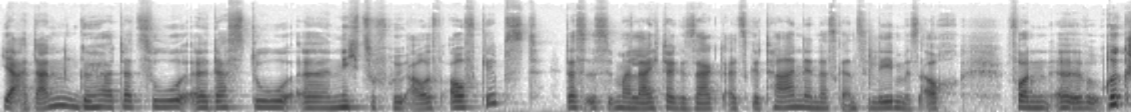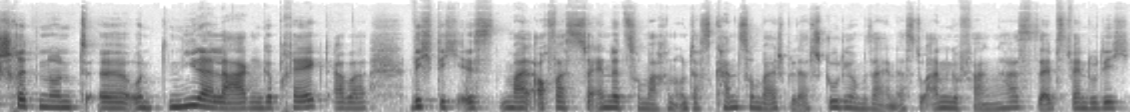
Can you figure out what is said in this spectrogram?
ja, dann gehört dazu, äh, dass du äh, nicht zu früh auf, aufgibst, das ist immer leichter gesagt als getan, denn das ganze Leben ist auch von äh, Rückschritten und, äh, und Niederlagen geprägt. Aber wichtig ist, mal auch was zu Ende zu machen. Und das kann zum Beispiel das Studium sein, das du angefangen hast. Selbst wenn du dich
